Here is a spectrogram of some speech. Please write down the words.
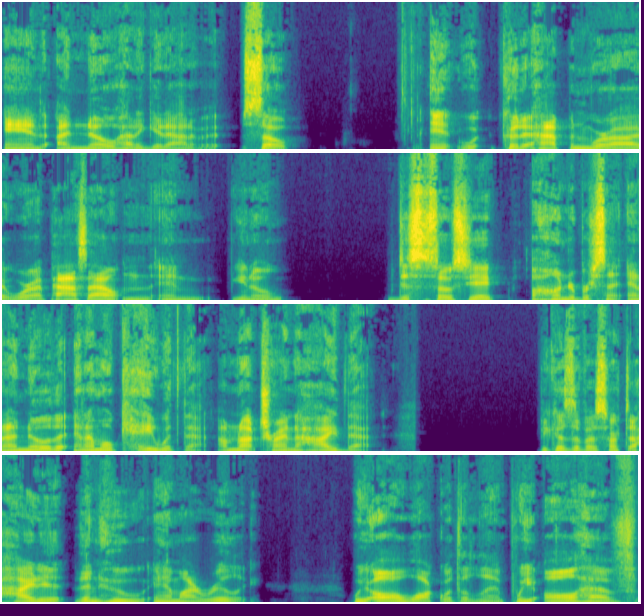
and I know how to get out of it. So, it could it happen where I where I pass out and and you know disassociate 100% and I know that and I'm okay with that. I'm not trying to hide that. Because if I start to hide it, then who am I really? We all walk with a limp. We all have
